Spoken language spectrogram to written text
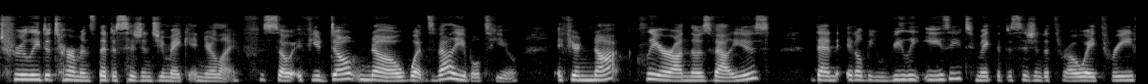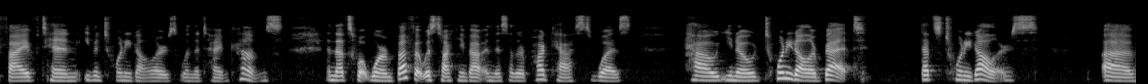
truly determines the decisions you make in your life. So if you don't know what's valuable to you, if you're not clear on those values, then it'll be really easy to make the decision to throw away three, five, ten, even twenty dollars when the time comes. And that's what Warren Buffett was talking about in this other podcast was how, you know, twenty dollar bet, that's twenty dollars. Uh,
